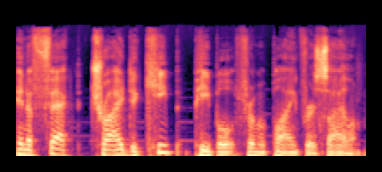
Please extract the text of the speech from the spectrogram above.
in effect, tried to keep people from applying for asylum.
